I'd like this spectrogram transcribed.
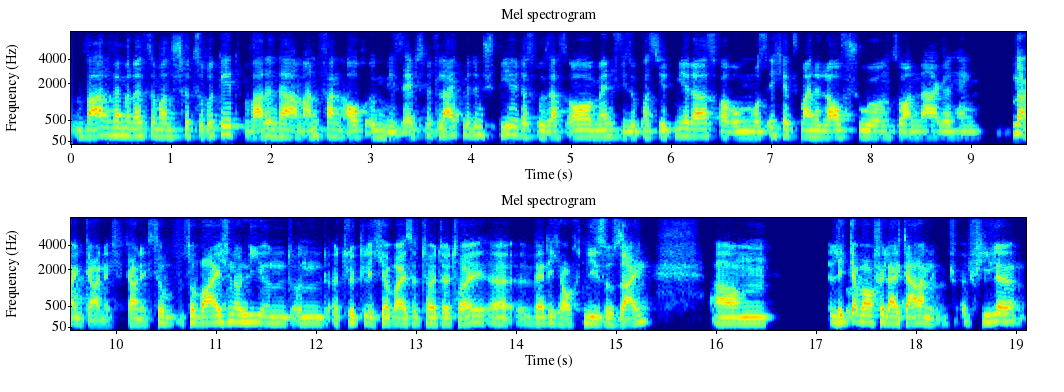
war, wenn man jetzt nochmal einen Schritt zurückgeht, war denn da am Anfang auch irgendwie Selbstmitleid mit dem Spiel, dass du sagst, oh Mensch, wieso passiert mir das? Warum muss ich jetzt meine Laufschuhe und so an Nagel hängen? Nein, gar nicht, gar nicht. So, so war ich noch nie und, und glücklicherweise, toi, toi, toi, äh, werde ich auch nie so sein. Ähm, liegt aber auch vielleicht daran, viele,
